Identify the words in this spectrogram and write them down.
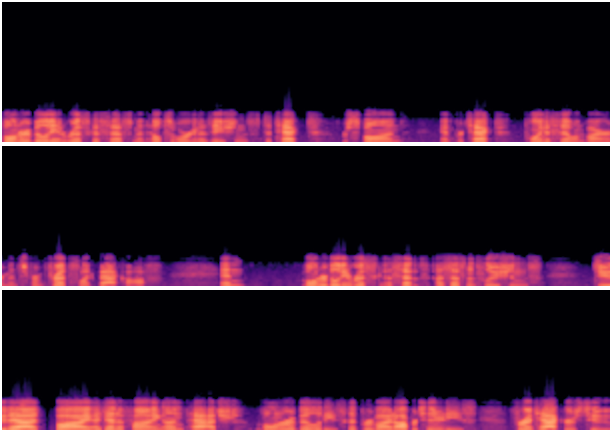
Vulnerability and risk assessment helps organizations detect, respond, and protect point-of-sale environments from threats like backoff. And vulnerability and risk assess assessment solutions do that by identifying unpatched vulnerabilities that provide opportunities for attackers to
